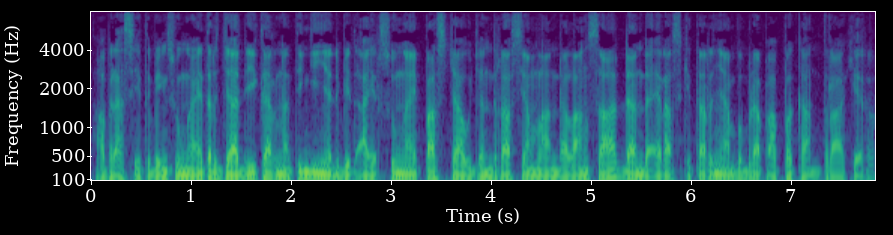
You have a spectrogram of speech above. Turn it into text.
Abrasi tebing sungai terjadi karena tingginya debit air sungai pasca hujan deras yang melanda Langsa dan daerah sekitarnya beberapa pekan terakhir.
